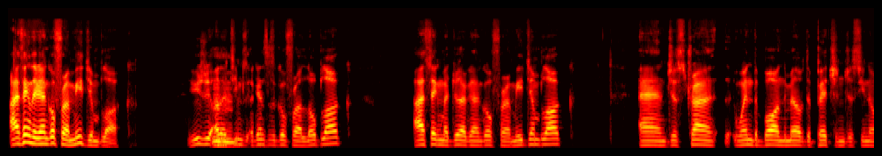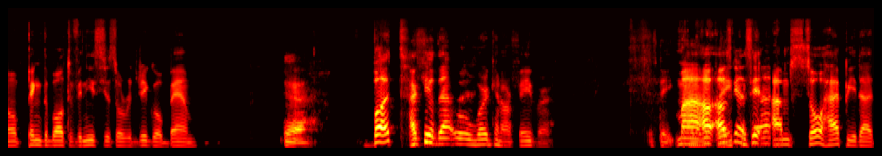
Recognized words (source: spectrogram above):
I think they're gonna go for a medium block. Usually, other Mhm. teams against us go for a low block. I think Madrid are gonna go for a medium block, and just try and win the ball in the middle of the pitch and just you know ping the ball to Vinicius or Rodrygo. Bam. Yeah. But I feel that will work in our favor. If they Ma, come I, I was gonna say that. I'm so happy that.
